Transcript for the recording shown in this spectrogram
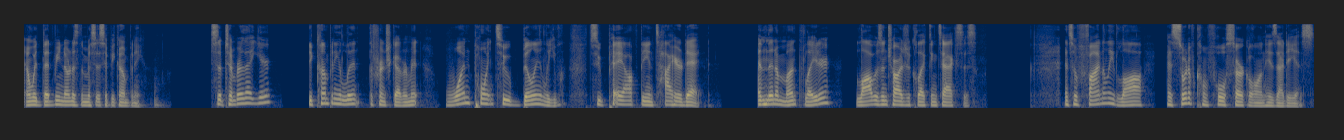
and would then be known as the Mississippi Company. September that year, the company lent the French government 1.2 billion livres to pay off the entire debt. And then a month later, Law was in charge of collecting taxes. And so finally, Law has sort of come full circle on his ideas.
